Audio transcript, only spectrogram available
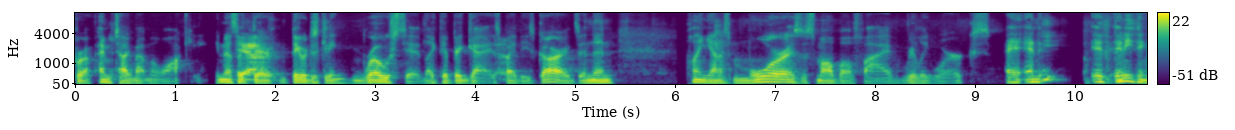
Bro, I'm talking about Milwaukee. You know, it's like Yeah. they're they were just getting roasted, like they're big guys Yeah. by these guards. And then playing Giannis more as a small ball five really works. And, and He- if anything,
